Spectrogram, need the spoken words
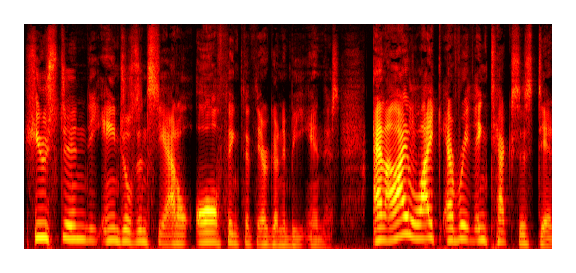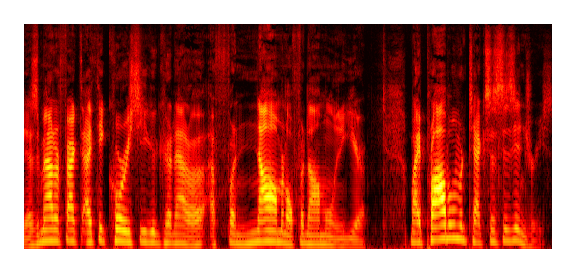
Houston, the Angels, and Seattle all think that they're going to be in this. And I like everything Texas did. As a matter of fact, I think Corey Seager could have a, a phenomenal, phenomenal year. My problem with Texas is injuries.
